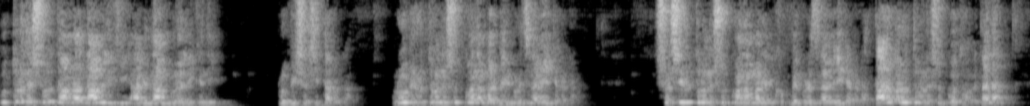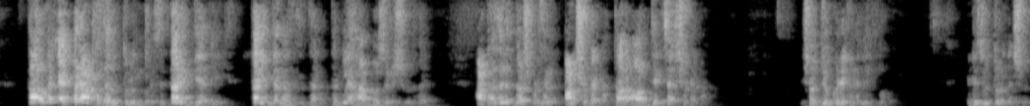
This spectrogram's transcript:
উত্তোলনের সুদ আমরা নাম লিখি, আগে নামগুলো লিখে নিই। রবি শশী তারকা। রবির উত্তোলনের সুদ ক নাম্বার বের করেছিলাম? এই টাকাটা। শশীর উত্তোলনের সুদ ক নাম্বারে বের করেছিলাম, এই টাকাটা। তারকার উত্তোলনের সুদ কত হবে, তাই না? তারকা একবারে আট হাজার উত্তোলন করেছে, তারিখ দেওয়া নেই। তারিখ দেওয়া থাকলে হাফ বছরের সুদ হয়। আট হাজারের দশ পার্সেন্ট আটশো টাকা, তার অর্ধেক চারশো টাকা। সব যোগ করে এখানে লিখব। এটা হচ্ছে উত্তোলনের সুদ।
